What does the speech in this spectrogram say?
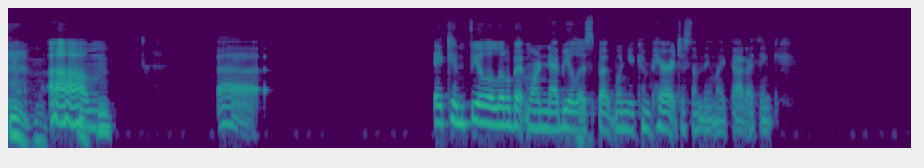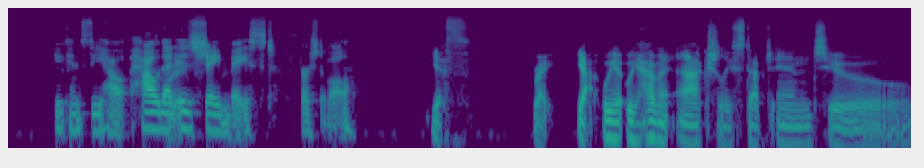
Mhm. um, Mhm. uh, it can feel a little bit more nebulous. But when you compare it to something like that, I think you can see how how that Right. is shame based. First of all, Yes. Right. Yeah. We we haven't actually stepped into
